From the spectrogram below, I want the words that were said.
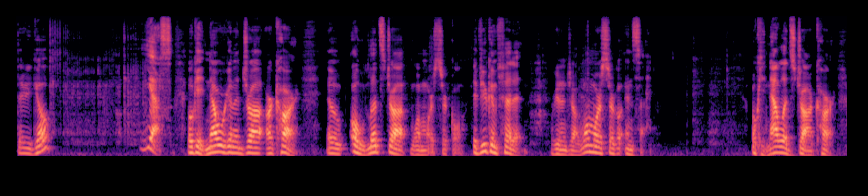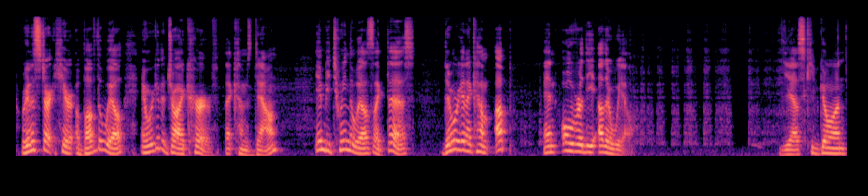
There you go. Yes. Okay, now we're going to draw our car. Oh, oh, let's draw one more circle. If you can fit it, we're going to draw one more circle inside. Okay, now let's draw a car. We're going to start here above the wheel, and we're going to draw a curve that comes down in between the wheels like this. Then we're going to come up and over the other wheel. Yes, keep going.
